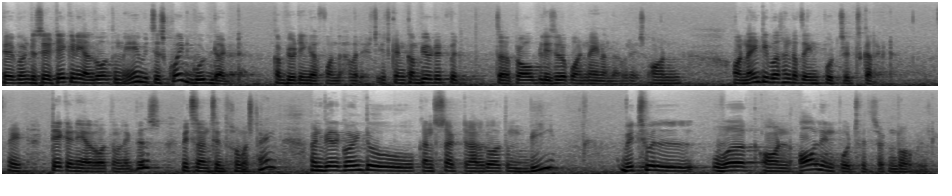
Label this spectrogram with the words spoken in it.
We are going to say take any algorithm A which is quite good at computing f on the average. It can compute it with uh, probably 0.9 on the average. On on 90% of the inputs, it's correct. Right? Take any algorithm like this, which runs in so much time, and we are going to construct an algorithm B, which will work on all inputs with certain probability.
